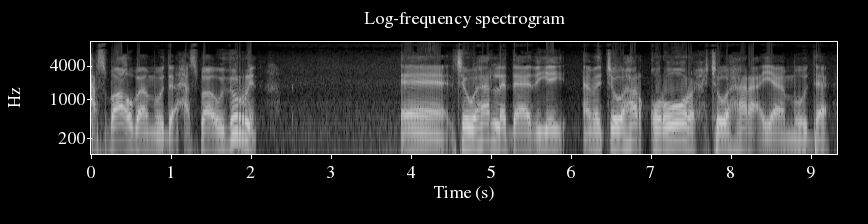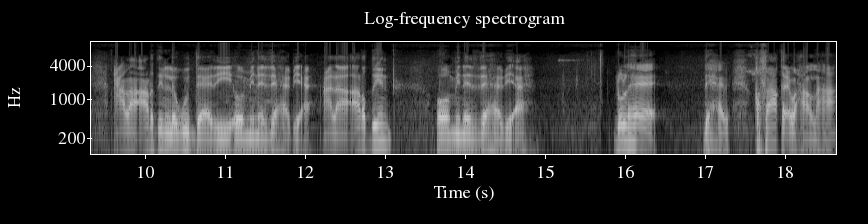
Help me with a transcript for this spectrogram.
xasbaau baa mooda xasbaau durin jawhar la daadiyey ama jawhar quruurux jawhara ayaa moodaa calaa ardin lagu daadiyey oo min adahabi ah calaa ardin oo min adahabi ah dhul hee dahab qafaaqic waxaa la dhahaa.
